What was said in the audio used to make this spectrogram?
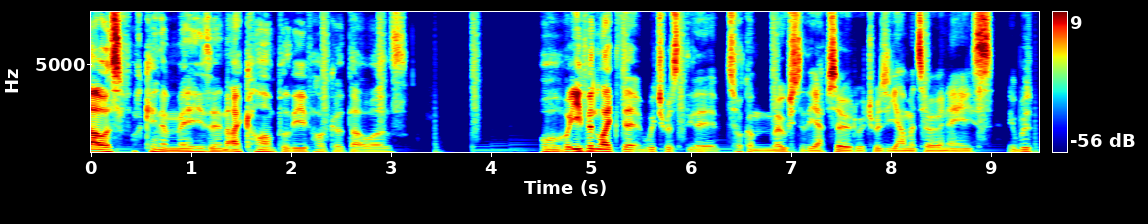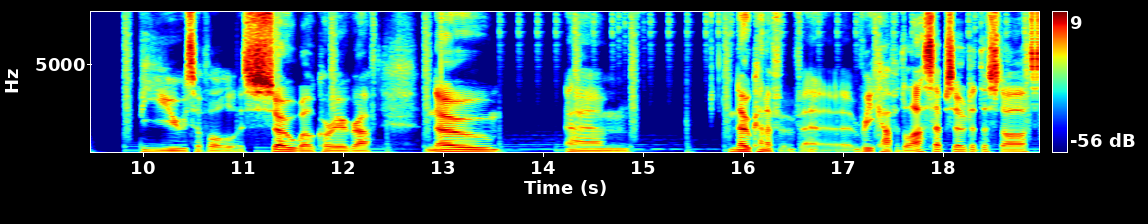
That was fucking amazing. I can't believe how good that was. Oh, even like the which was the took up most of the episode, which was Yamato and Ace. It was beautiful. It's so well choreographed. No, um, no kind of uh, recap of the last episode at the start.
